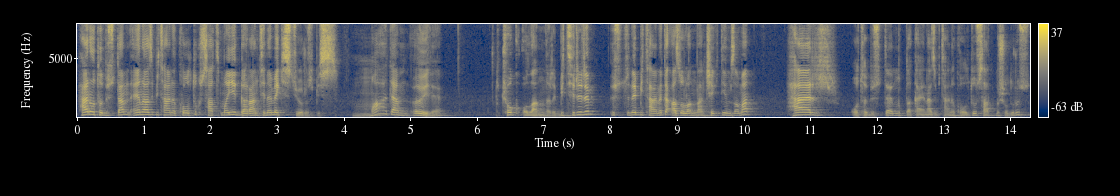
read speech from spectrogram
Her otobüsten en az bir tane koltuk satmayı garantilemek istiyoruz biz. Madem öyle çok olanları bitiririm. Üstüne bir tane de az olandan çektiğim zaman her otobüste mutlaka en az bir tane koltuğu satmış oluruz.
